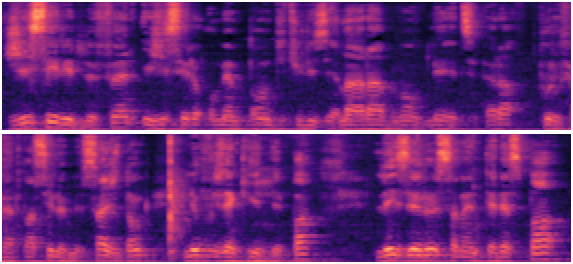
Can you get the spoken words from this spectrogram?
J'essaierai de le faire et j'essaierai en même temps d'utiliser l'arabe, l'anglais, etc. pour faire passer le message. Donc, ne vous inquiétez pas. Les erreurs, ça m'intéresse pas.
